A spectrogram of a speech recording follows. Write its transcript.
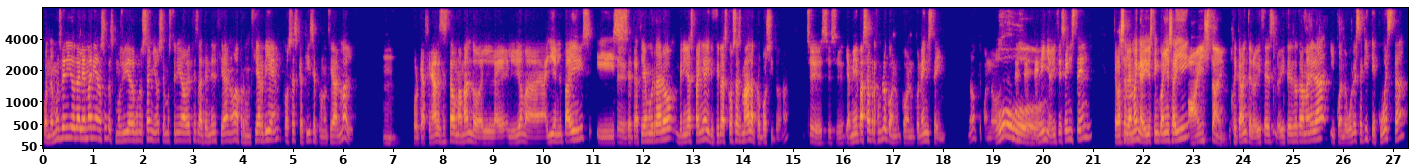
cuando hemos venido de Alemania, nosotros que hemos vivido algunos años, hemos tenido a veces la tendencia ¿no? a pronunciar bien cosas que aquí se pronunciaban mal. Mm. Porque al final has estado mamando el, idioma allí en el país y se te hacía muy raro venir a España y decir las cosas mal a propósito, ¿no? Sí, sí, sí. Y a mí me pasa, por ejemplo, con, Einstein, ¿no? Que cuando de, ¡Oh! niño dices Einstein, te vas a mm. Alemania, vives cinco años allí. Einstein. Lógicamente lo dices, lo dices de otra manera y cuando vuelves aquí te cuesta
